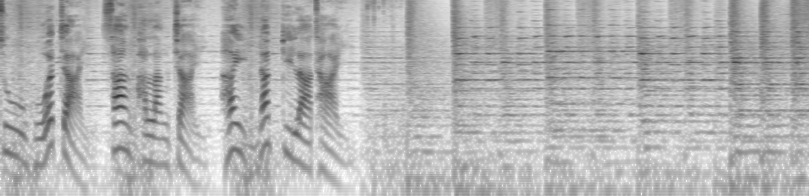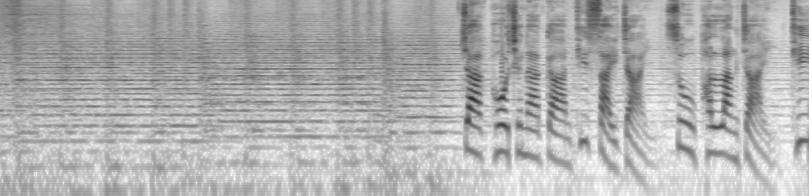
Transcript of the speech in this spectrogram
สู่หัวใจ สร้างพลังใจให้นักกีฬาไทยจากโภชนาการที่ใส่ใจ สู่พลังใจที่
